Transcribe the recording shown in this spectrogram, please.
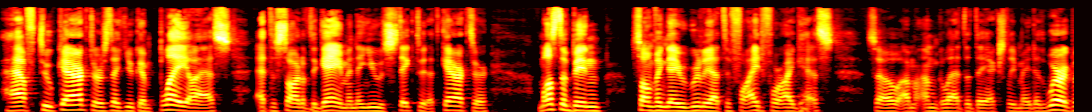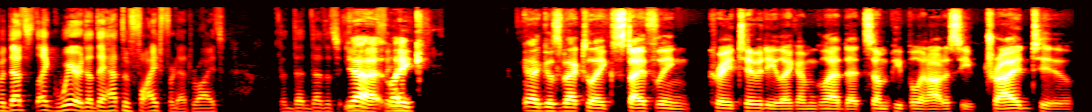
have two characters that you can play as at the start of the game and then you stick to that character must have been something they really had to fight for i guess. So i'm, I'm glad that they actually made it work but that's like weird that they had to fight for that right? That, that, that is yeah like yeah it goes back to like stifling creativity. Like i'm glad that some people in odyssey tried to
